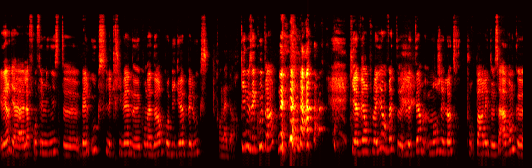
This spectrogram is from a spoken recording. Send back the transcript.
Et d'ailleurs, il y a l'afroféministe euh, Bell Hooks, l'écrivaine euh, qu'on adore, gros big up, Bell Hooks, On l'adore. qui nous écoute, hein? Qui avait employé en fait le terme manger l'autre pour parler de ça avant que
